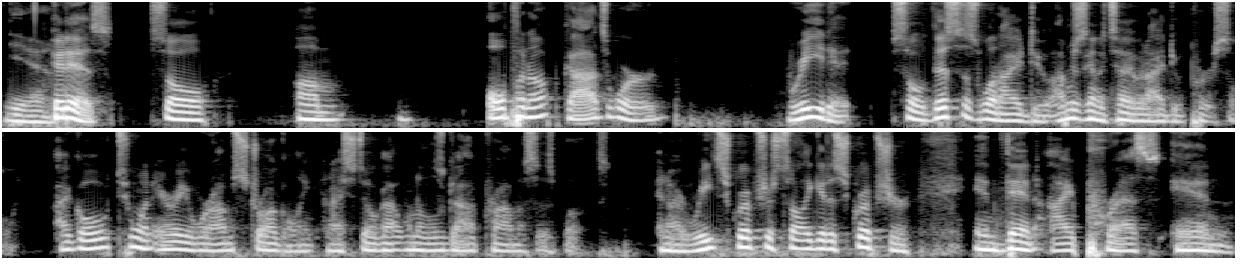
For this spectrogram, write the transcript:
yeah It is. So um open up God's word, read it. So this is what I do. I'm just going to tell you what I do personally. I go to an area where I'm struggling and I still got one of those God promises books. And I read scripture till I get a scripture and then I press in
